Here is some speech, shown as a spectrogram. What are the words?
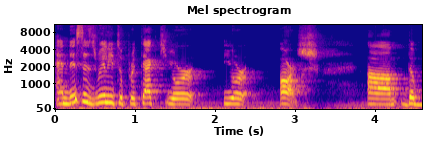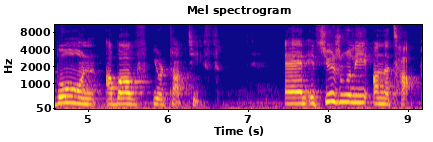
And this is really to protect your your arch, um, the bone above your top teeth, and it's usually on the top.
